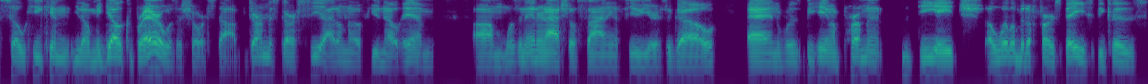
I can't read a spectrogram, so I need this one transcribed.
so he can, you know, Miguel Cabrera was a shortstop. Dermis Garcia, I don't know if you know him, um, was an international signing a few years ago and was became a permanent DH, a little bit of first base because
